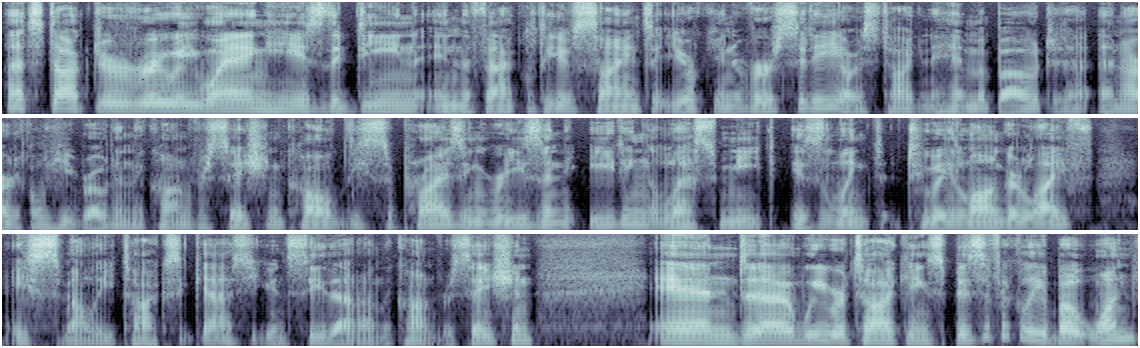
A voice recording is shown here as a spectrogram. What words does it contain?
That's Dr. Rui Wang. He is the Dean in the Faculty of Science at York University. I was talking to him about uh, an article he wrote in the conversation called The Surprising Reason Eating Less Meat is Linked to a Longer Life, a Smelly Toxic Gas. You can see that on the conversation. And uh, we were talking specifically about one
